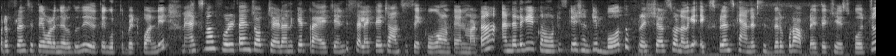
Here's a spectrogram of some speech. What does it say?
ప్రిఫరెన్స్ అయితే ఇవ్వడం జరుగుతుంది. ఇదైతే గుర్తుపెట్టుకోండి. మాక్సిమం ఫుల్ టైం జాబ్ చేయడానికి ట్రై చేయండి. సెలెక్ట్ అయ్యే ఛాన్సెస్ ఎక్కువగా ఉంటాయన్నమాట. అండ్ అలాగే ఇక నోటిఫికేషన్కి బోత్ ఫ్రెషర్స్ అండ్ అలాగే ఎక్స్పీరియన్స్ క్యాండిడేట్స్ ఇద్దరు కూడా అప్లై అయితే చేసుకోవచ్చు.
